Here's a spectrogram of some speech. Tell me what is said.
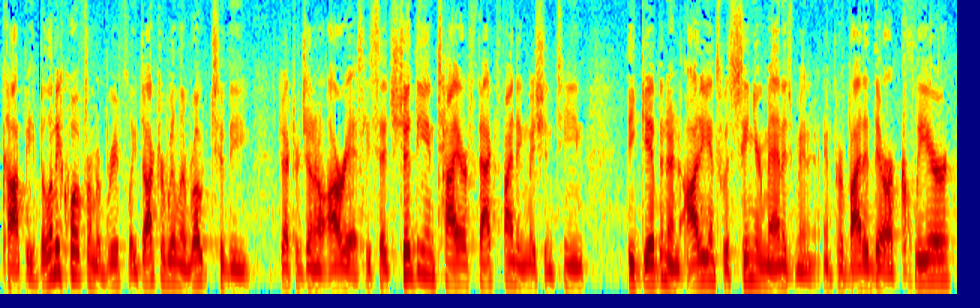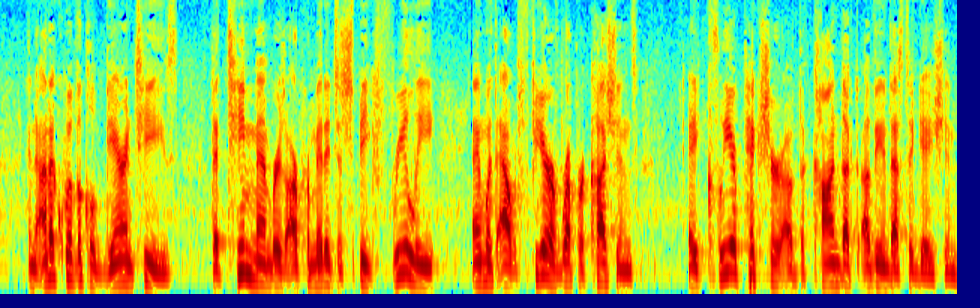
copy. But let me quote from it briefly. Dr. Whelan wrote to the Director General Arias. He said, Should the entire fact finding mission team be given an audience with senior management and provided there are clear and unequivocal guarantees that team members are permitted to speak freely and without fear of repercussions, a clear picture of the conduct of the investigation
